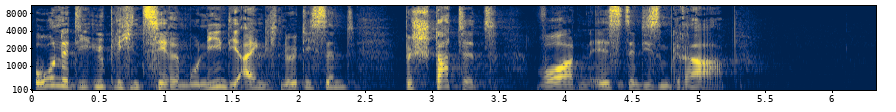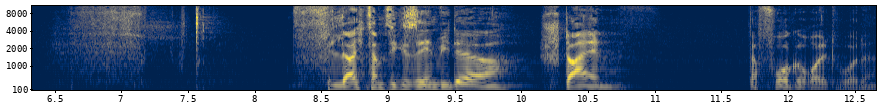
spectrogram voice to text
ohne die üblichen Zeremonien, die eigentlich nötig sind, bestattet worden ist in diesem Grab. Vielleicht haben sie gesehen, wie der Stein davor gerollt wurde.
